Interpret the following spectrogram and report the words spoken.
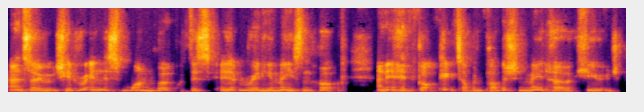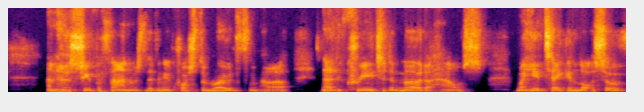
and so she had written this one book with this uh, really amazing hook, and it had got picked up and published and made her huge. And her super fan was living across the road from her and had created a murder house where he had taken lots of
